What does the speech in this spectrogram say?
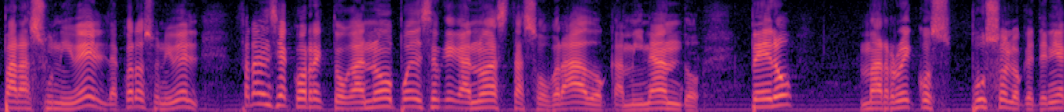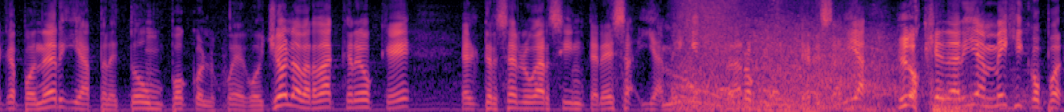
para su nivel, de acuerdo a su nivel. Francia, correcto, ganó, puede ser que ganó hasta sobrado, caminando, pero Marruecos puso lo que tenía que poner y apretó un poco el juego. Yo la verdad creo que el tercer lugar sí interesa y a México claro que le interesaría. Lo que daría México por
